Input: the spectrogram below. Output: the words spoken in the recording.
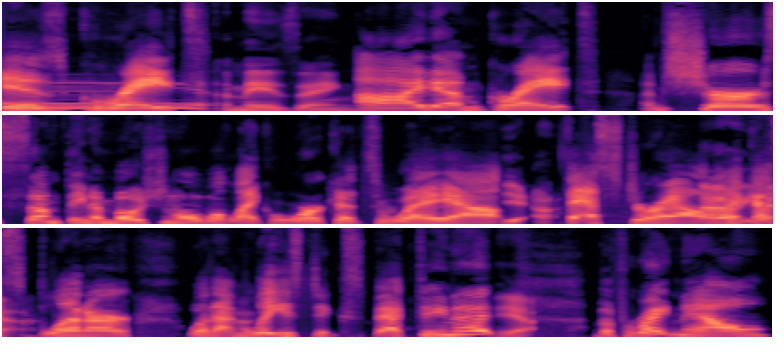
is great. Amazing. I am great. I'm sure something emotional will like work its way out, Yeah. fester out Oh, like yeah. a splinter when I'm least expecting it. yeah. But for right now,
